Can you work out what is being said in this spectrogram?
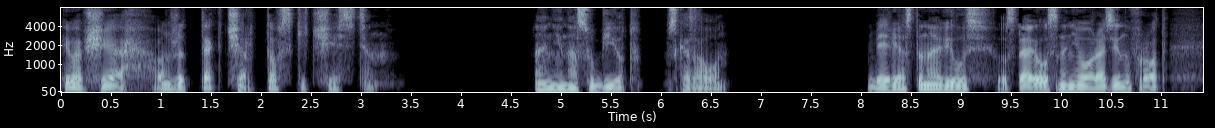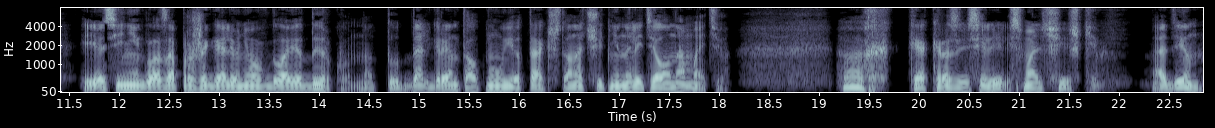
и вообще, он же так чертовски честен. «Они нас убьют», — сказал он. Берри остановилась, уставилась на него, разинув рот. Ее синие глаза прожигали у него в голове дырку, но тут Дальгрен толкнул ее так, что она чуть не налетела на Мэтью. Ох, как развеселились мальчишки. Один,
